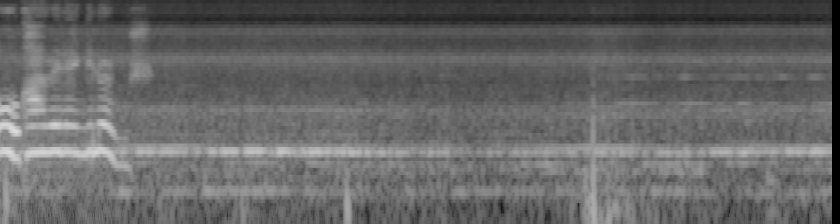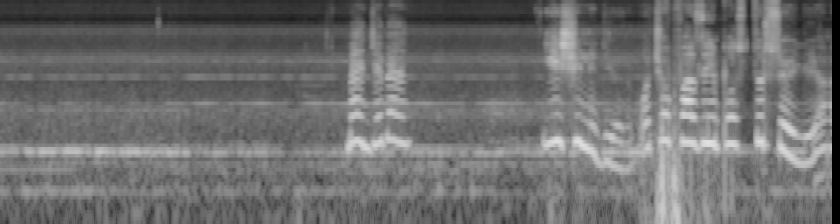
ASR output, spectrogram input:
Oo kahverengili ölmüş. Bence ben yeşilli diyorum. O çok fazla imposter söylüyor.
